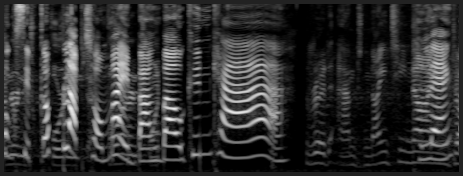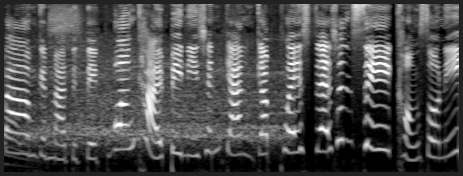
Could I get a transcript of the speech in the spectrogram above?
360 ก็ปรับโฉมใหม่บางเบาขึ้นค่ะแถลงตามกันมาติดๆวางขายปีนี้เช่นกันกับ PlayStation 4 ของ Sony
